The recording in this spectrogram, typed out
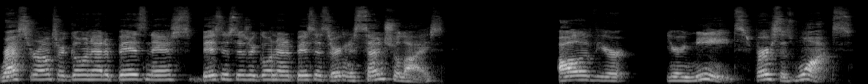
Restaurants are going out of business. Businesses are going out of business. They're going to centralize all of your, your needs versus wants.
